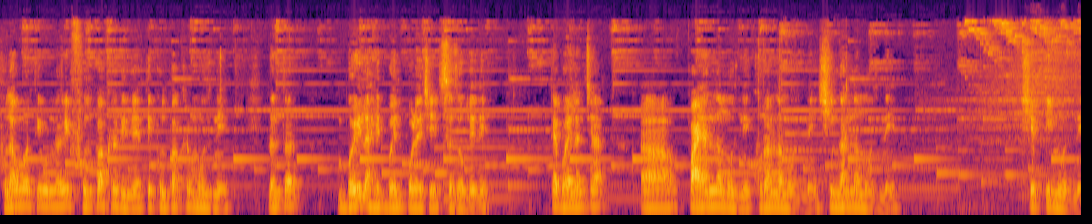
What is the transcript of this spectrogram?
फुलावरती उडणारी फुलपाखरं दिली आहे ते फुलपाखरं मोजणे. नंतर बैल आहेत बैल पोळ्याचे सजवलेले. त्या बैलांच्या पायांना मोजणे खुरांना मोजणे शिंगांना मोजणे शेपटी मोजणे.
